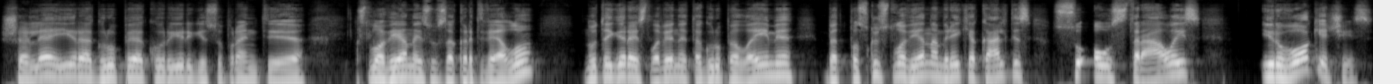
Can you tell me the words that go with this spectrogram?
Šalia yra grupė, kur irgi supranti slovenai su Sakartvelu Nu tai gerai, slovenai tą grupę laimi, bet paskui slovenam reikia kaltis su australais ir vokiečiais.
